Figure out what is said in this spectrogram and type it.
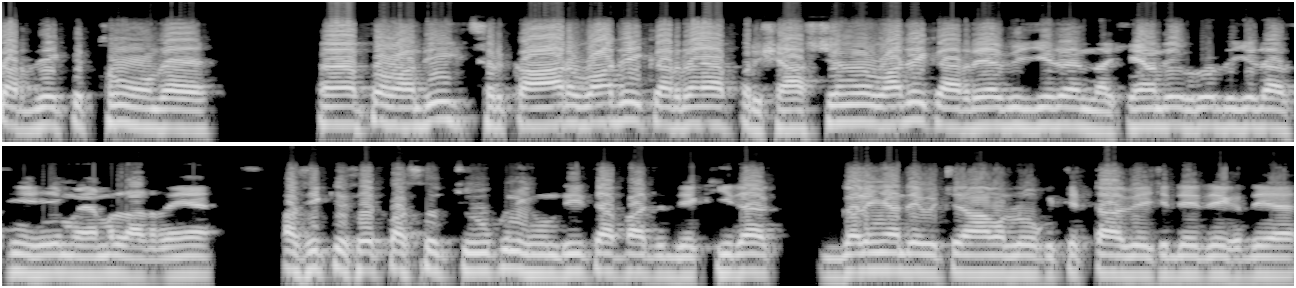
ਕਰਦੇ, ਕਿੱਥੋਂ ਆਉਂਦਾ ਹੈ ਅਹ ਭਾਵਾਂ ਦੀ ਸਰਕਾਰ ਵਾਅਦੇ ਕਰ ਰਿਹਾ, ਪ੍ਰਸ਼ਾਸਨ ਵਾਅਦੇ ਕਰ ਰਿਹਾ ਵੀ ਜਿਹੜਾ ਨਸ਼ਿਆਂ ਦੇ ਵਿਰੁੱਧ ਜਿਹੜਾ ਅਸੀਂ ਇਹ ਮੁਹਿੰਮ ਲੜ ਰਹੇ ਹਾਂ ਅਸੀਂ ਕਿਸੇ ਪਾਸੋਂ ਚੂਕ ਨਹੀਂ ਹੁੰਦੀ ਤਾਂ ਆਪਾਂ ਅੱਜ ਦੇਖੀਦਾ, ਗਲੀਆਂ ਦੇ ਵਿੱਚ ਆਮ ਲੋਕ ਚਿੱਟਾ ਵੇਚਦੇ, ਦੇਖਦੇ ਆ,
